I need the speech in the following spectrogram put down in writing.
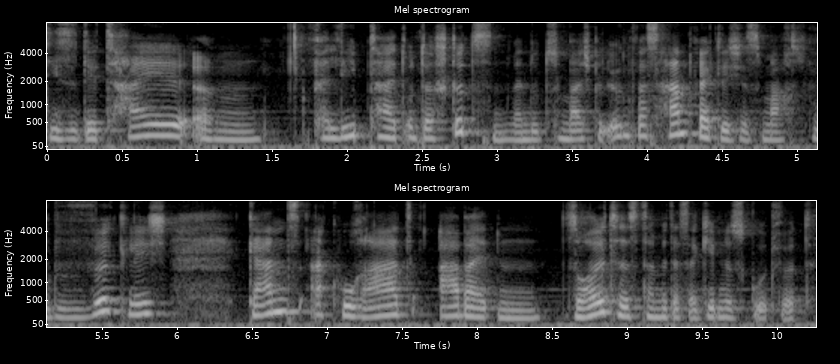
diese Detail. Ähm, unterstützen, wenn du zum Beispiel irgendwas Handwerkliches machst, wo du wirklich ganz akkurat arbeiten solltest, damit das Ergebnis gut wird.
